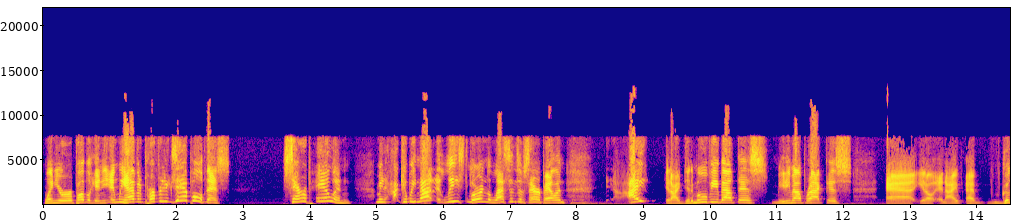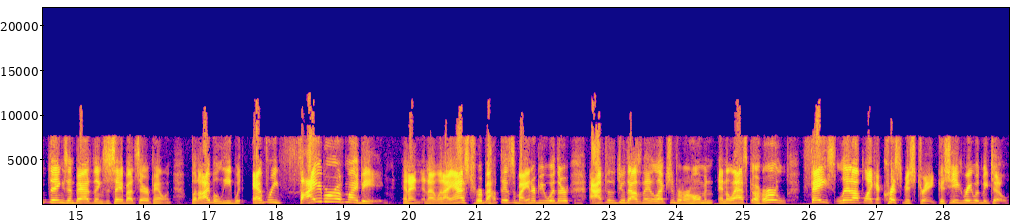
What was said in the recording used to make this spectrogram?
when you're a Republican. And we have a perfect example of this. Sarah Palin. I mean, how can we not at least learn the lessons of Sarah Palin? I and I did a movie about this, media malpractice, uh, you know, and I have good things and bad things to say about Sarah Palin. But I believe with every fiber of my being and, I, and I, when I asked her about this in my interview with her after the 2008 election from her home in, in Alaska, her face lit up like a Christmas tree because she agreed with me too.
